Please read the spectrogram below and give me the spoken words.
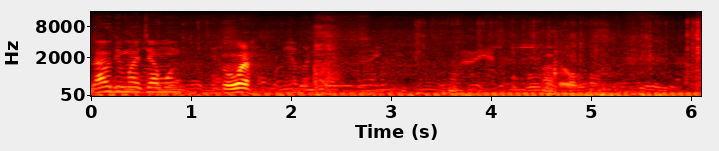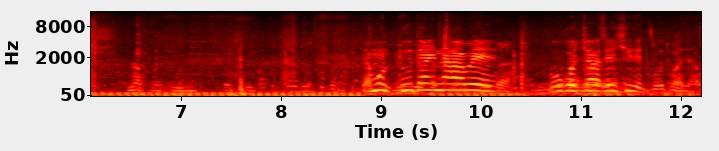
લાવદી માં ચામુન તું તો ના આવે. ગોગો ચા છે છે ગોતવા જાવ.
